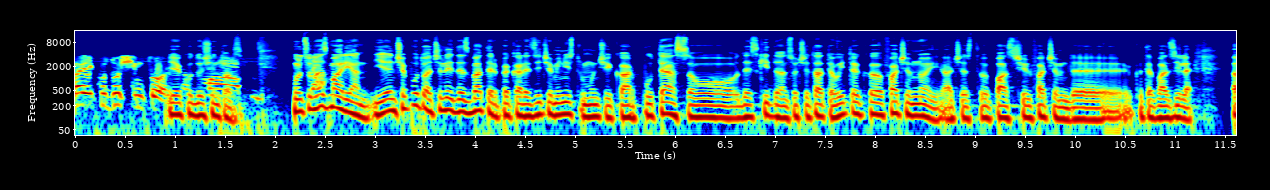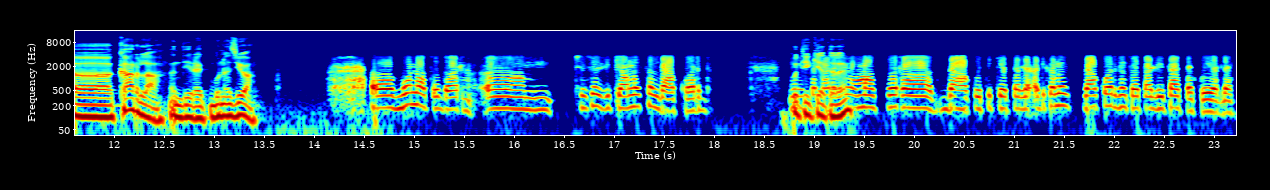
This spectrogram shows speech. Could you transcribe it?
meu, e cu duș și întors. E cu duș și Acum, întors. Mulțumesc, da. Marian. E începutul acelei dezbateri pe care zice Ministrul Muncii că ar putea să o deschidă în societate. Uite că facem noi acest pas și îl facem de câteva zile. Uh, Carla, în direct, bună ziua! Uh, bună, Tudor. Uh, ce să zic, eu nu sunt de acord. Cu Mi se tichetele? pare că e o măsură, da, cu tichetele, adică nu sunt de acord în totalitate cu ele.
